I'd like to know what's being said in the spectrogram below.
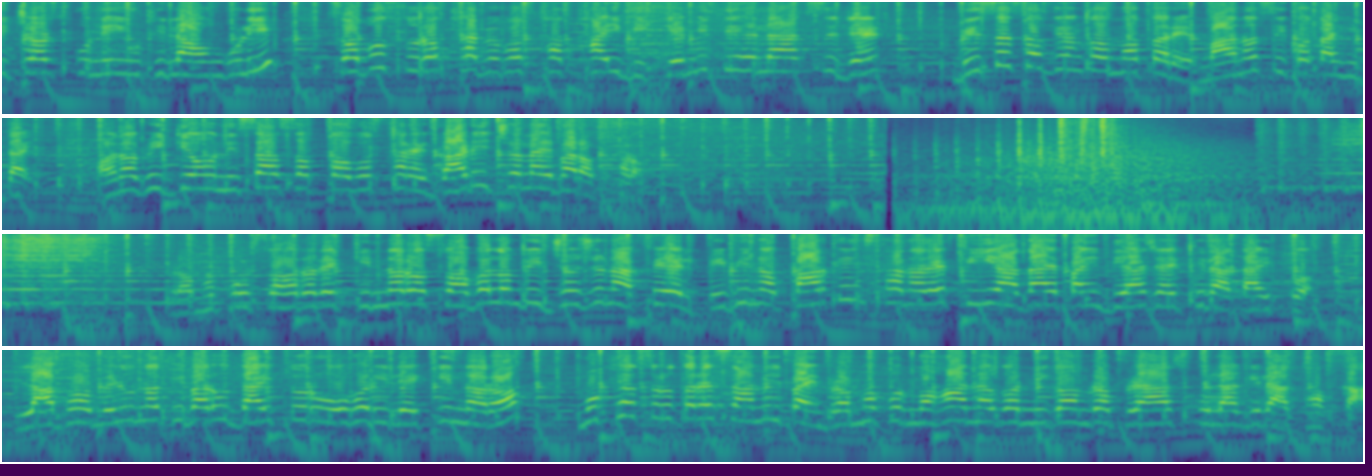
ଫିଚର୍ସକୁ ନେଇ ଉଠିଲା ଅଙ୍ଗୁଳି ସବୁ ସୁରକ୍ଷା ବ୍ୟବସ୍ଥା ଥାଇ ବି କେମିତି ହେଲା ଆକ୍ସିଡେଣ୍ଟ ବିଶେଷଜ୍ଞଙ୍କ ମତରେ ମାନସିକତା ହିଁ ଦାୟୀ ଅନଭିଜ୍ଞ ଓ ନିଶାସକ୍ତ ଅବସ୍ଥାରେ ଗାଡ଼ି ଚଲାଇବାର ଫଳ ବ୍ରହ୍ମପୁର ସହରରେ କିନ୍ନର ସ୍ୱାବଲମ୍ବୀ ଯୋଜନା ଫେଲ୍ ବିଭିନ୍ନ ପାର୍କିଂ ସ୍ଥାନରେ ଫି ଆଦାୟ ପାଇଁ ଦିଆଯାଇଥିଲା ଦାୟିତ୍ୱ ଲାଭ ମିଳୁନଥିବାରୁ ଦାୟିତ୍ୱରୁ ଓହରିଲେ କିନ୍ନର ମୁଖ୍ୟ ସ୍ରୋତରେ ସାମିଲ ପାଇଁ ବ୍ରହ୍ମପୁର ମହାନଗର ନିଗମର ପ୍ରୟାସକୁ ଲାଗିଲା ଧକ୍କା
